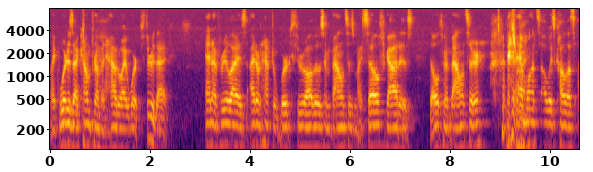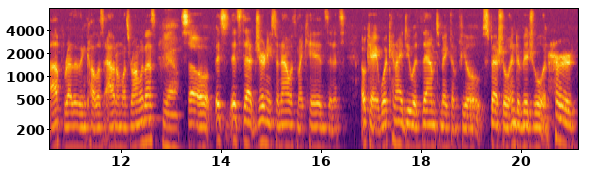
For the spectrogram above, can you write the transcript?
Like where does that come from, and how do I work through that? And I've realized I don't have to work through all those imbalances myself. God is the ultimate balancer right. and wants to always call us up rather than call us out on what's wrong with us. Yeah. So it's it's that journey. So now with my kids and it's okay, what can I do with them to make them feel special, individual, and heard?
